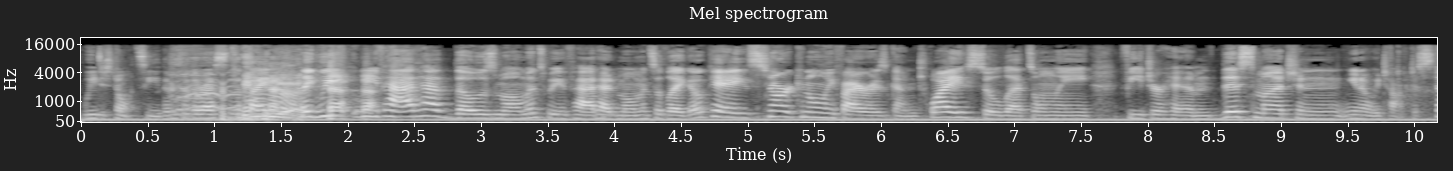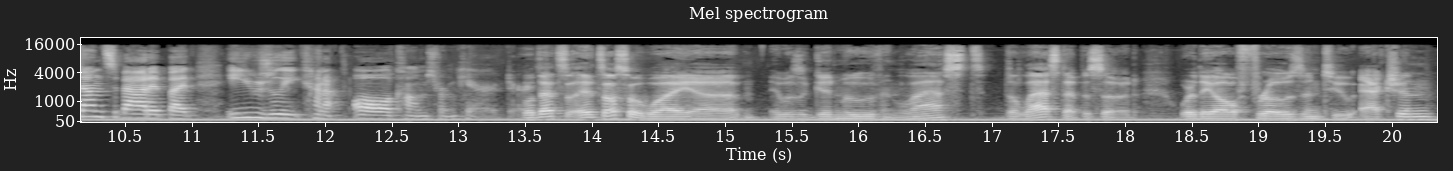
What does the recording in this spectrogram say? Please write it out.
we just don't see them for the rest of the fight? Like we we've had had those moments. We've had had moments of like, okay, Snart can only fire his gun twice, so let's only feature him this much. And you know, we talk to stunts about it, but it usually kind of all comes from character. Well, that's it's also why uh, it was a good move in last the last episode where they all froze into action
